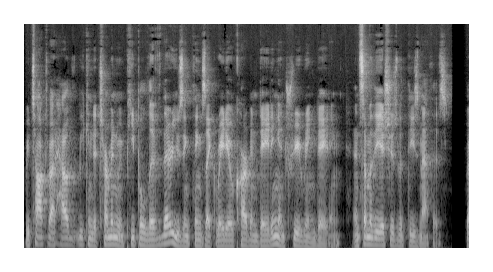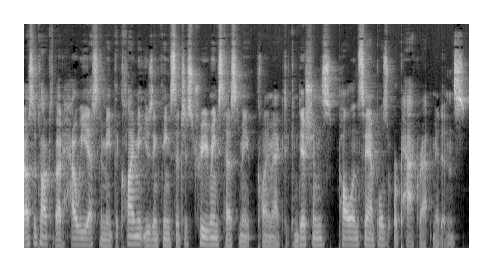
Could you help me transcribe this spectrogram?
We talked about how we can determine when people lived there using things like radiocarbon dating and tree ring dating, and some of the issues with these methods. We also talked about how we estimate the climate using things such as tree rings to estimate climatic conditions, pollen samples, or pack rat middens.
